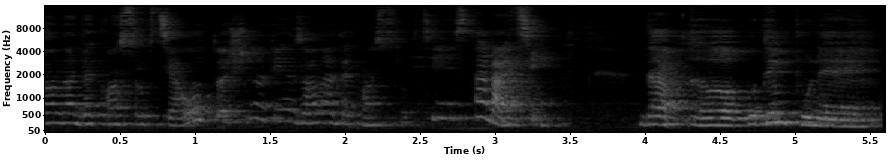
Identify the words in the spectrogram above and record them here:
zona de construcție auto și nu din zona de construcție instalații. Da, uh, putem pune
